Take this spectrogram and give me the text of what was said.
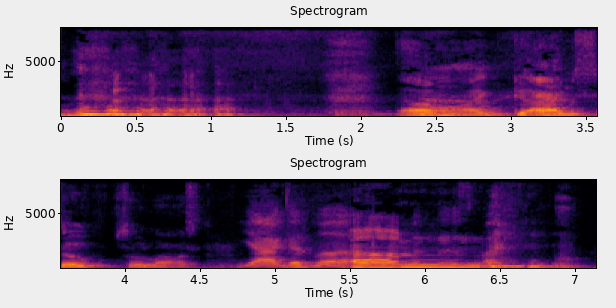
oh my god, I'm so so lost. Yeah, good luck Um, with this one.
